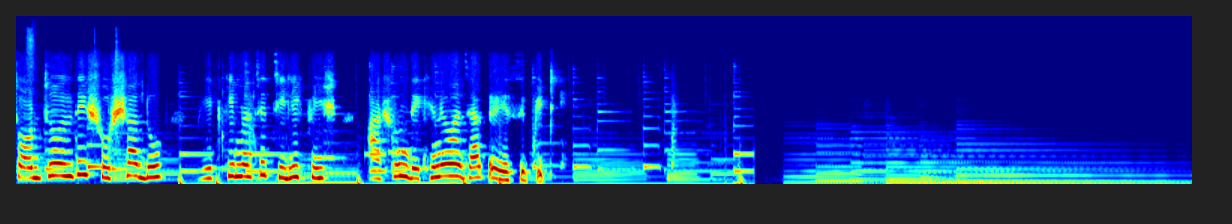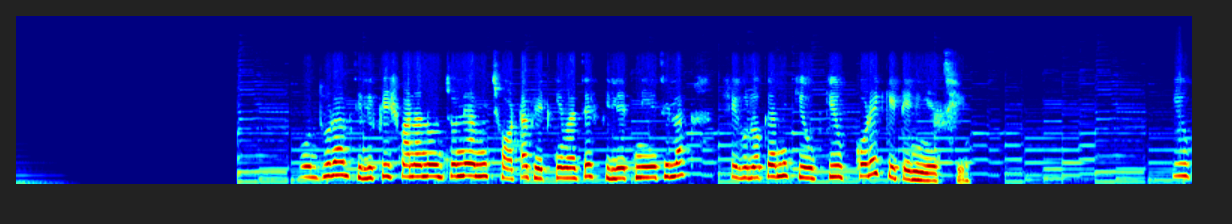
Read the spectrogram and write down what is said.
চটজলদি সুস্বাদু ভেটকি মাছের চিলি ফিশ আসুন দেখে নেওয়া যাক রেসিপিটি বন্ধুরা চিলি ফিশ বানানোর জন্য আমি ছটা ভেটকি মাছের ফিলেট নিয়েছিলাম। সেগুলোকে আমি কিউব কিউব করে কেটে নিয়েছি। কিউব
